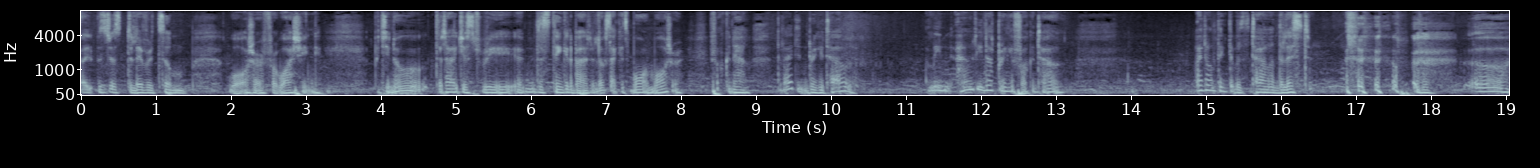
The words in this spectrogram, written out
I was just delivered some water for washing. But you know that I just re I'm just thinking about it. it looks like it's warm water. Fucking hell. But I didn't bring a towel. I mean how do you not bring a fucking towel? I don't think there was a towel on the list oh.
